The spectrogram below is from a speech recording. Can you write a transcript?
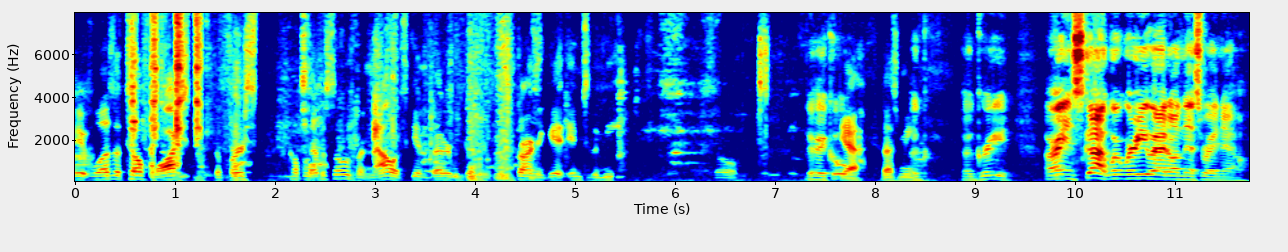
It was a tough watch the first couple episodes, but now it's getting better because we're starting to get into the meat. So Very cool. yeah, that's me. Ag- Agreed. All right, and Scott, where, where are you at on this right now?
